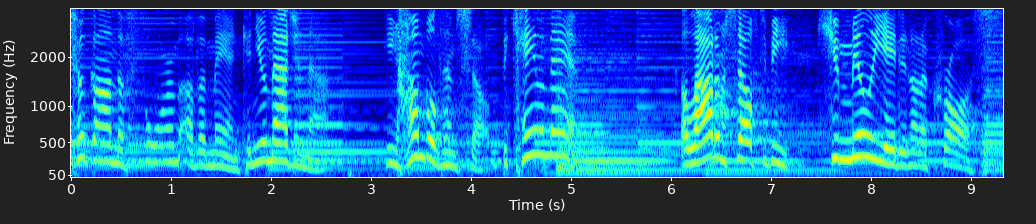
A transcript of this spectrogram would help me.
took on the form of a man. Can you imagine that? He humbled himself, became a man, allowed himself to be humiliated on a cross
